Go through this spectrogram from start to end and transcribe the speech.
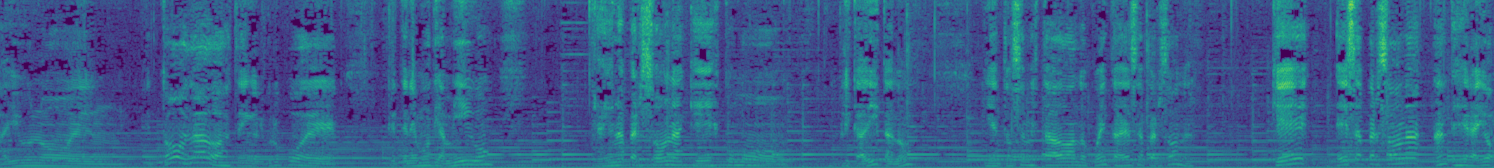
hay uno en, todos lados, hasta en el grupo de, que tenemos de amigos. Hay una persona que es como complicadita, ¿no? Y entonces me estaba dando cuenta de esa persona. Que esa persona antes era yo.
